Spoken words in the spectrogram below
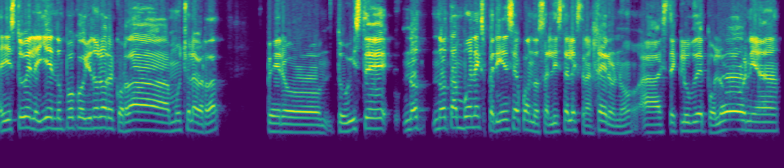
ahí estuve leyendo un poco, yo no lo recordaba mucho, la verdad, pero tuviste no, no tan buena experiencia cuando saliste al extranjero, ¿no? A este club de Polonia,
